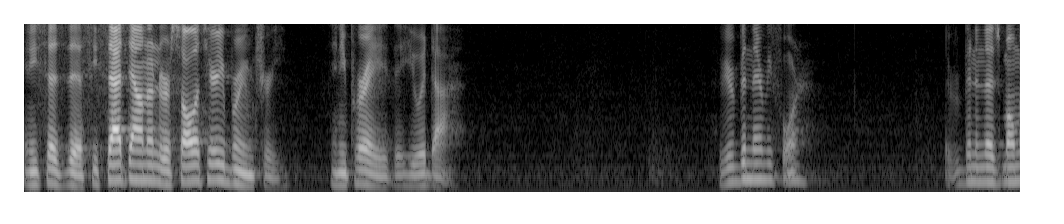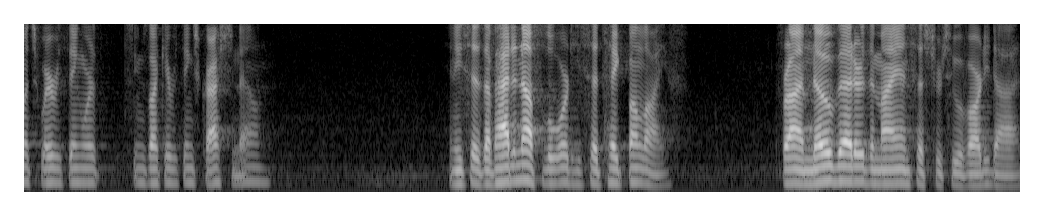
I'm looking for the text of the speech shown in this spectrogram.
And he says this He sat down under a solitary broom tree and he prayed that he would die. Have you ever been there before? Ever been in those moments where everything where it seems like everything's crashing down? And he says, I've had enough, Lord. He said, Take my life, for I am no better than my ancestors who have already died.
